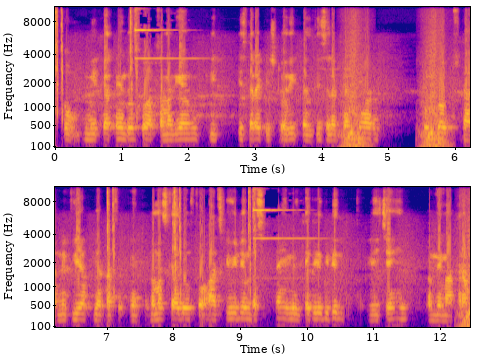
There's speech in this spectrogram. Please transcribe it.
तो उम्मीद करते हैं दोस्तों, आप समझ गए हो कि इस तरह की स्टोरी गलती से लग जाती है और उनको सुधारने के लिए आप क्या कर सकते हैं। तो नमस्कार दोस्तों, आज की वीडियो में बस इतना ही। मिलते अगली वीडियो जय हिंद, वंदे मातरम।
